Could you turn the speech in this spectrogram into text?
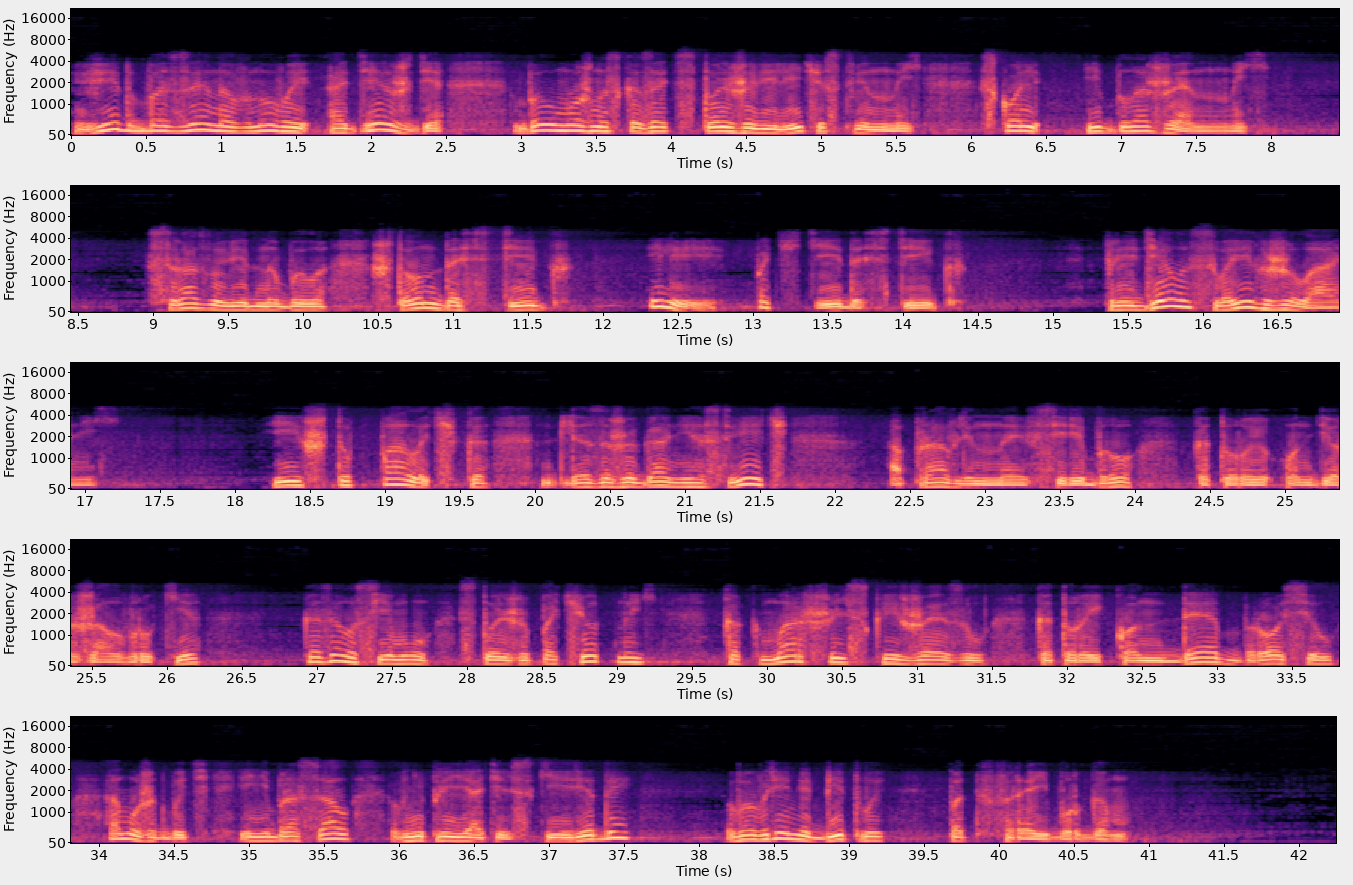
Вид Базена в новой одежде был, можно сказать, столь же величественный, сколь и блаженный. Сразу видно было, что он достиг, или почти достиг, предела своих желаний, и что палочка для зажигания свеч, оправленная в серебро, которую он держал в руке, казалась ему столь же почетной, как маршальский жезл, который Конде бросил, а может быть и не бросал, в неприятельские ряды во время битвы под Фрейбургом.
